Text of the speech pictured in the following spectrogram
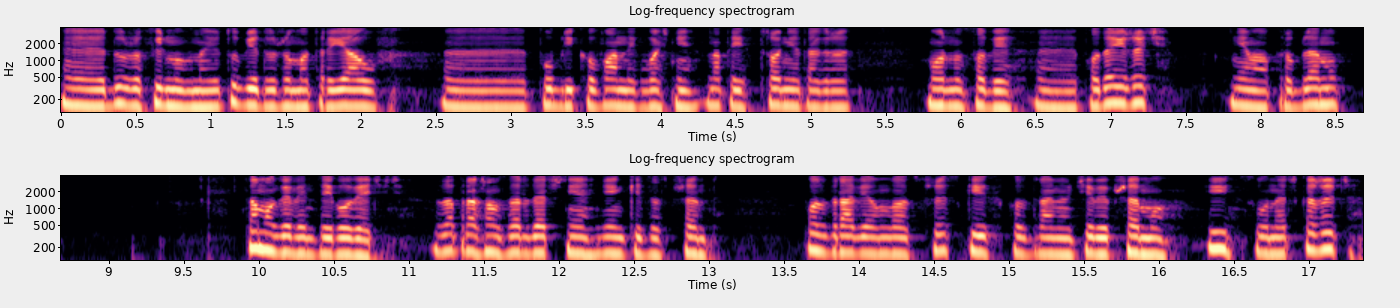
E, Dużo filmów na YouTubie, dużo materiałów e, publikowanych właśnie na tej stronie, także można sobie e, podejrzeć, nie ma problemu. Co mogę więcej powiedzieć? Zapraszam serdecznie, dzięki za sprzęt. Pozdrawiam Was wszystkich, pozdrawiam Ciebie Przemo i słoneczka życzę.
